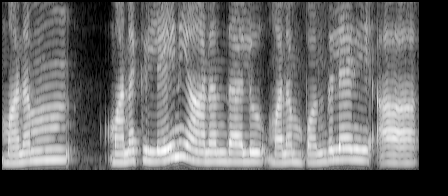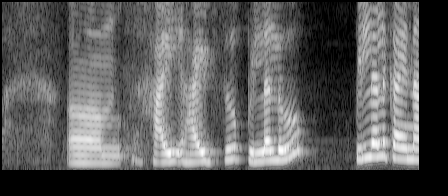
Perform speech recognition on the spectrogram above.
మనం మనకి లేని ఆనందాలు మనం పొందలేని హై హైట్స్ పిల్లలు పిల్లలకైనా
